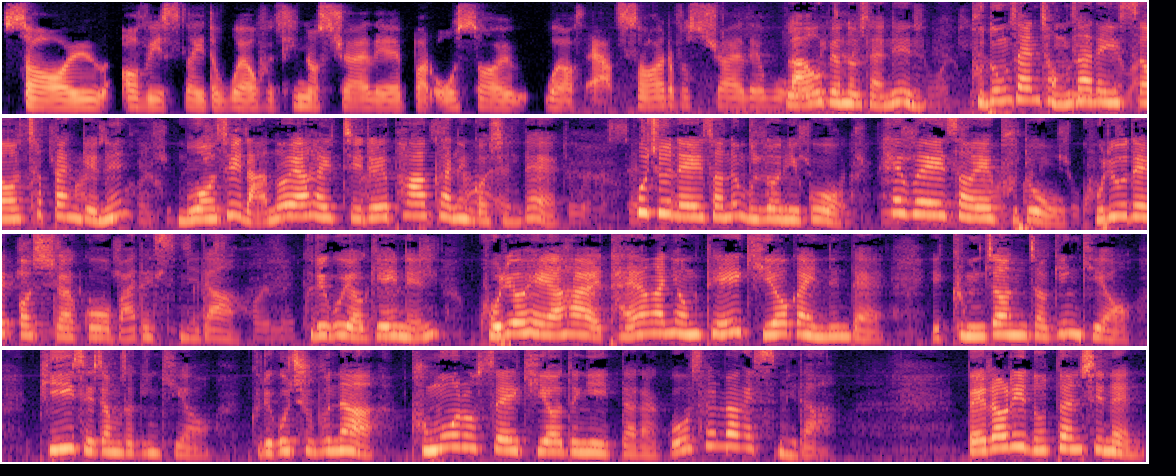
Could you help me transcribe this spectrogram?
So obviously the wealth within Australia, but also wealth outside of Australia. 라우 변호사는 부동산 정산에 있어 첫 단계는 무엇을 나눠야 할지를 파악하는 것인데 호주 내에서는 물론이고 해외에서의 부도 고려될 것이라고 말했습니다. 그리고 여기에는 고려해야 할 다양한 형태의 기여가 있는데 금전적인 기여, 비재정적인 기여, 그리고 주부나 부모로서의 기여 등이 있다라고 설명 했습니다. 베러리 노턴 씨는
